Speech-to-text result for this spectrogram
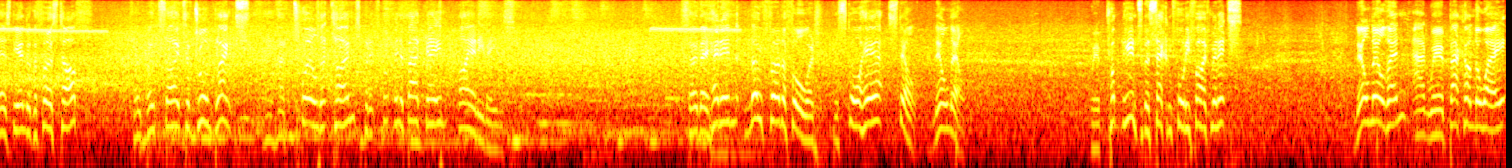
There's the end of the first half. So both sides have drawn blanks. They have toiled at times, but it's not been a bad game by any means. So they head in no further forward. The score here, still nil-nil. We're promptly into the second 45 minutes. Nil-nil then, and we're back underway.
